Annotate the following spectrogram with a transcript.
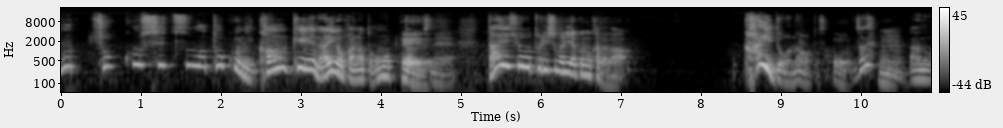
直接は特に関係ないのかなと思ったらですね。代表取締役の方が海道直人さんなん。ですよね。うん。あのー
